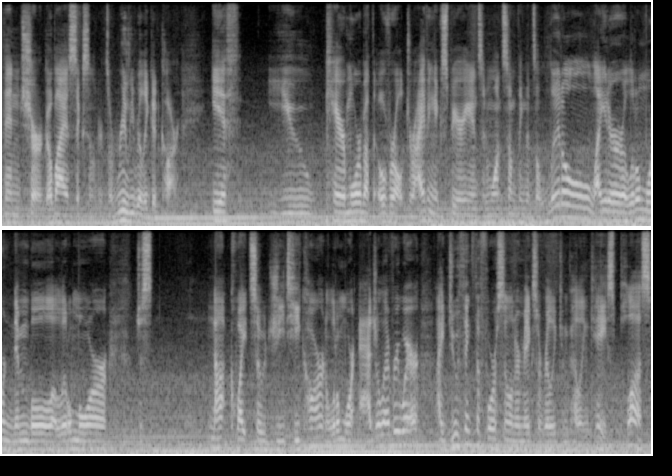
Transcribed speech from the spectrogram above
then sure, go buy a six cylinder. It's a really, really good car. If you care more about the overall driving experience and want something that's a little lighter, a little more nimble, a little more just not quite so GT car and a little more agile everywhere, I do think the four cylinder makes a really compelling case. Plus,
